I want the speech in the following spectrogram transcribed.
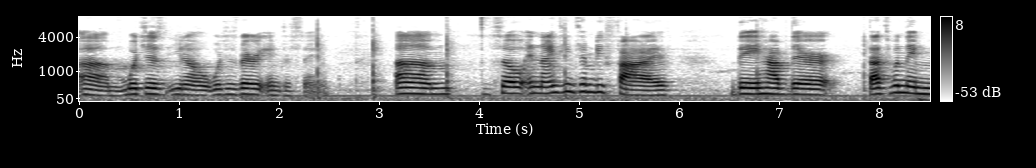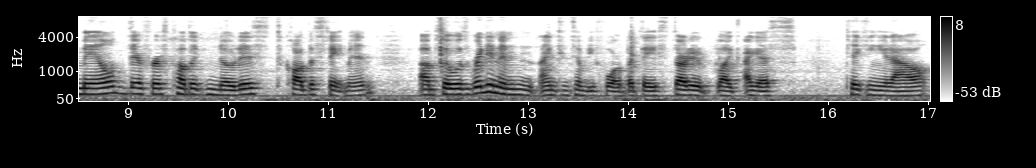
um which is you know which is very interesting um so in 1975 they have their that's when they mailed their first public notice called the statement um so it was written in 1974 but they started like i guess taking it out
